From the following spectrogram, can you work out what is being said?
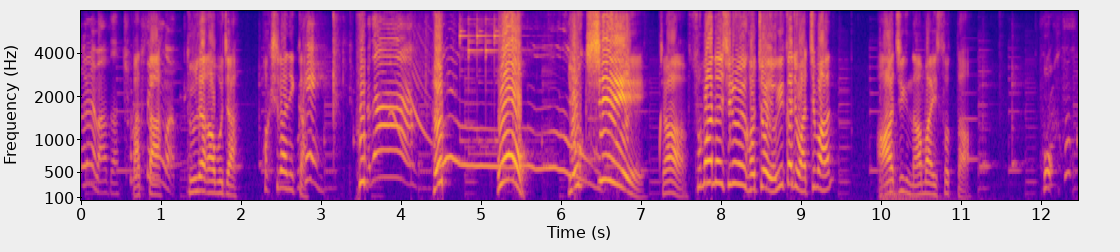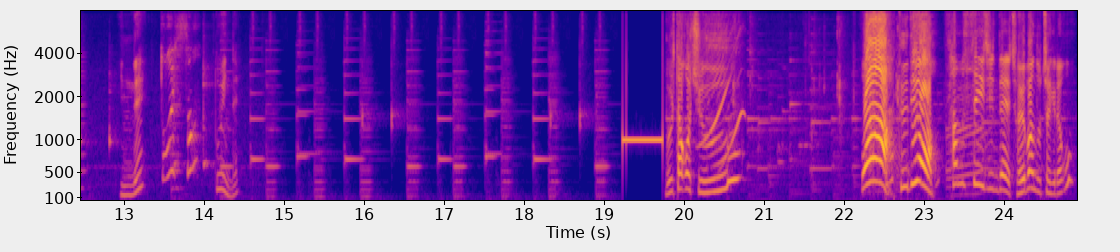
그래 맞아. 초록색인 것 맞다 같아. 둘 다 가보자 확실하니까 오케이. 흡! 가자. 흡! 오! 역시! 자, 수많은 시련을 거쳐 여기까지 왔지만 아직 남아 있었다. 어? 있네? 또 있어? 또 있네? 물 타고 쭉. 와! 드디어 3스테이지인데 절반 도착이라고?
